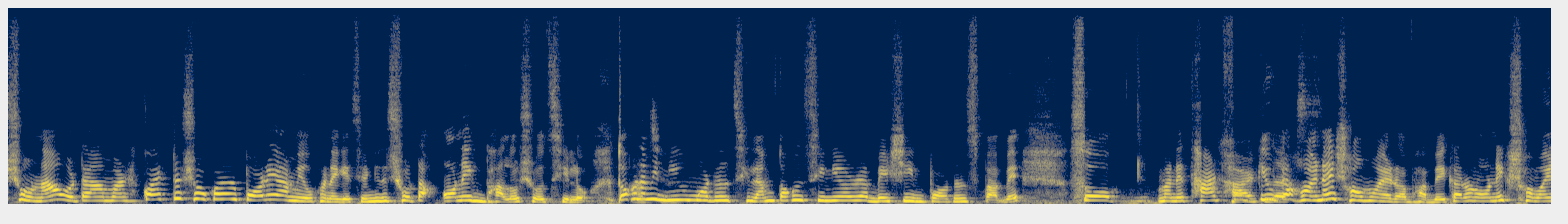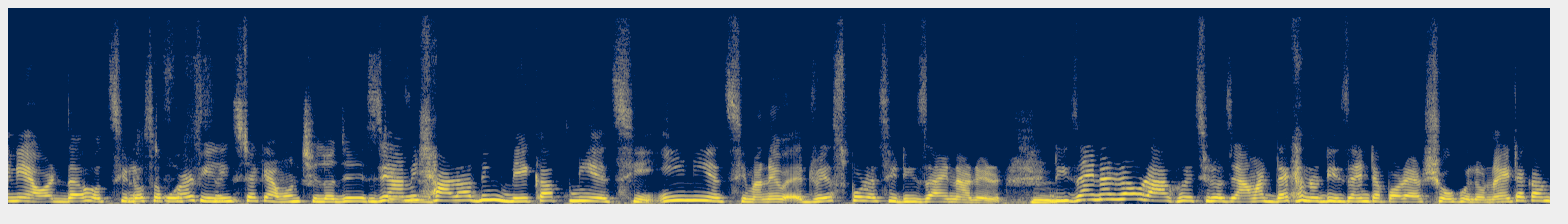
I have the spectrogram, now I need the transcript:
শো না ওটা আমার কয়েকটা শো করার পরে আমি ওখানে গেছিলাম। কিন্তু শোটা অনেক ভালো শো ছিল। তখন আমি আচ্ছা। নিউ মডেল ছিলাম। তখন সিনিয়ররা বেশি ইম্পর্টেন্স পাবে। সো মানে থার্ড থার্ড কিউটা হয় নাই সময়ের অভাবে। কারণ অনেক সময় নিয়ে অ্যাওয়ার্ড দেওয়া হচ্ছিল। সো ওই ফিলিংসটা কেমন ছিল যে যে আমি এ- সারাদিন মেকআপ নিয়েছি ই নিয়েছি মানে ড্রেস পরেছি ডিজাইনারের ডিজাইনাররাও রাগ হয়েছিল যে আমার দেখানো ডিজাইনটা পরে আর শো হলো না। এটা কারণ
